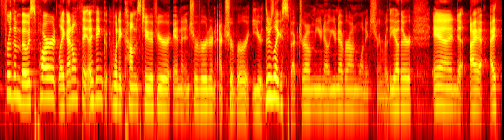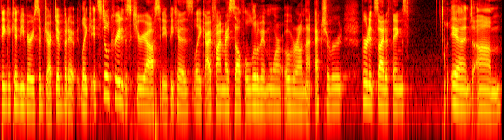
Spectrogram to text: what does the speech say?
for the most part, like I don't think I think when it comes to if you're an introvert or an extrovert, you're, there's like a spectrum. You know, you're never on one extreme or the other, and I I think it can be very subjective. But it like it still created this curiosity because like I find myself a little bit more over on that extroverted side of things, and um,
